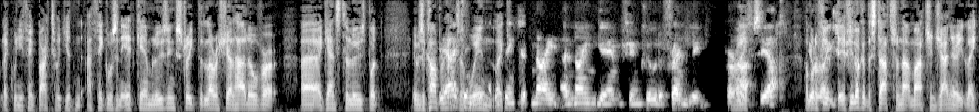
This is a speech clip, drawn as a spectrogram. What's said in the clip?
like when you think back to it, I think it was an eight-game losing streak that La Rochelle had over uh, against Toulouse, but it was a comprehensive yeah, I win. I like, think a nine, a nine game if you include a friendly, perhaps. Right. Yeah. But if, right. you, if you look at the stats from that match in January, like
